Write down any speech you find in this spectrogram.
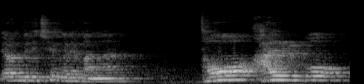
여러분들이 최근에 만난 더 알고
